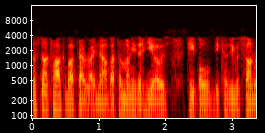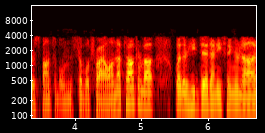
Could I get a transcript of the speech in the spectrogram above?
Let's not talk about that right now, about the money that he owes people because he was found responsible in the civil trial. I'm not talking about whether he did anything or not.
